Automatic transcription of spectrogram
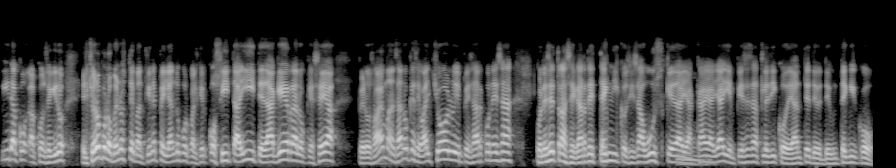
ir a, a conseguir, el Cholo por lo menos te mantiene peleando por cualquier cosita ahí, te da guerra, lo que sea, pero sabe Manzano que se va el Cholo y empezar con esa, con ese trasegar de técnicos y esa búsqueda y acá y Mm. allá, y empieza ese Atlético de antes de, de un técnico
